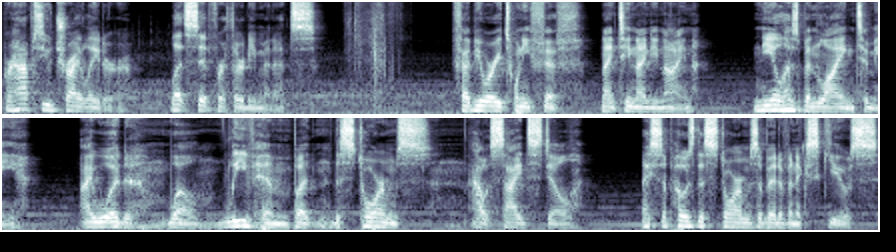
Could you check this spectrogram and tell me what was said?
Perhaps you'd try later, Let's sit for 30 minutes. February 25th, 1999. Neil has been lying to me. I would, well, leave him, but the storm's outside still. I suppose the storm's a bit of an excuse.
